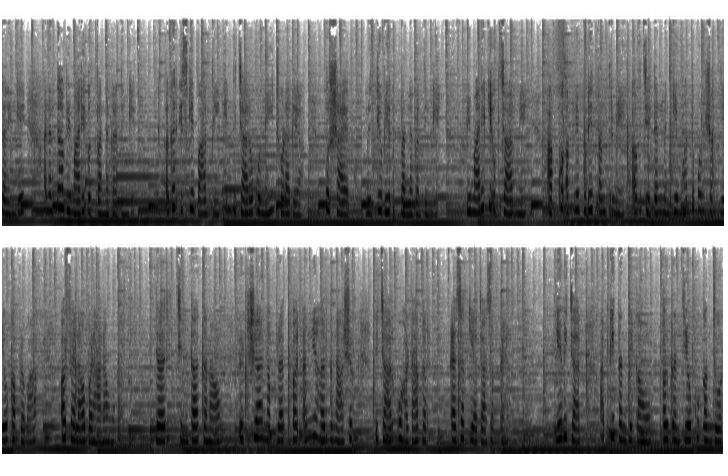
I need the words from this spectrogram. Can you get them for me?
करेंगे, अनंत बीमारी उत्पन्न कर देंगे। अगर इसके बाद भी इन विचारों को नहीं छोड़ा गया तो शायद मृत्यु भी उत्पन्न कर देंगे। बीमारी के उपचार में आपको अपने पूरे तंत्र में अवचेतन मन की महत्वपूर्ण शक्तियों का प्रवाह और फैलाव बढ़ाना होगा। डर, चिंता, तनाव, ईर्ष्या, नफरत और अन्य हर विनाशक विचार को हटाकर ऐसा किया जा सकता है। ये विचार आपकी तंत्रिकाओं और ग्रंथियों को कमज़ोर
